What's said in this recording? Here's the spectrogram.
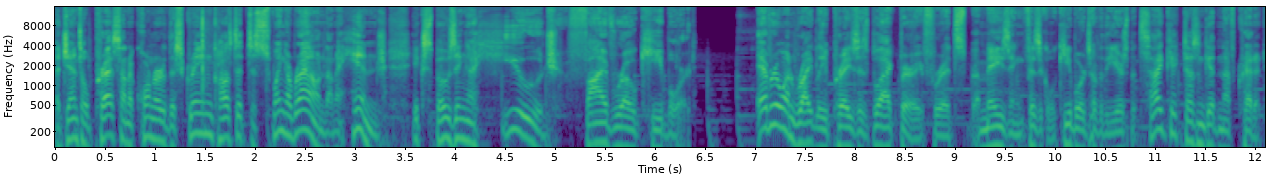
A gentle press on a corner of the screen caused it to swing around on a hinge, exposing a huge five row keyboard. Everyone rightly praises BlackBerry for its amazing physical keyboards over the years, but Sidekick doesn't get enough credit.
